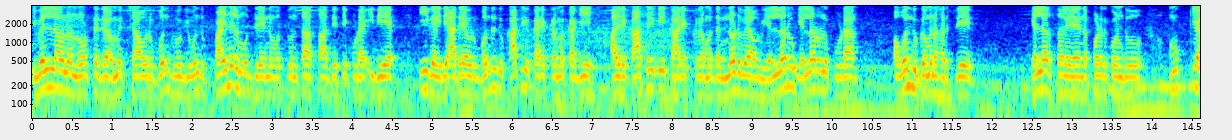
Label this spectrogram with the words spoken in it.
ಇವೆಲ್ಲವನ್ನ ನೋಡ್ತಾ ಇದ್ರೆ ಅಮಿತ್ ಶಾ ಅವರು ಬಂದು ಹೋಗಿ ಒಂದು ಫೈನಲ್ ಮುದ್ರೆಯನ್ನು ಒತ್ತುವಂತಹ ಸಾಧ್ಯತೆ ಕೂಡ ಇದೆ ಈಗ ಇದೆ. ಆದರೆ ಅವರು ಬಂದದ್ದು ಖಾಸಗಿ ಕಾರ್ಯಕ್ರಮಕ್ಕಾಗಿ. ಆದರೆ ಖಾಸಗಿ ಕಾರ್ಯಕ್ರಮದ ನಡುವೆ ಅವರು ಎಲ್ಲರೂ, ಎಲ್ಲರನ್ನು ಕೂಡ ಒಂದು ಗಮನ ಹರಿಸಿ ಎಲ್ಲರ ಸಲಹೆಯನ್ನು ಪಡೆದುಕೊಂಡು ಮುಖ್ಯ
